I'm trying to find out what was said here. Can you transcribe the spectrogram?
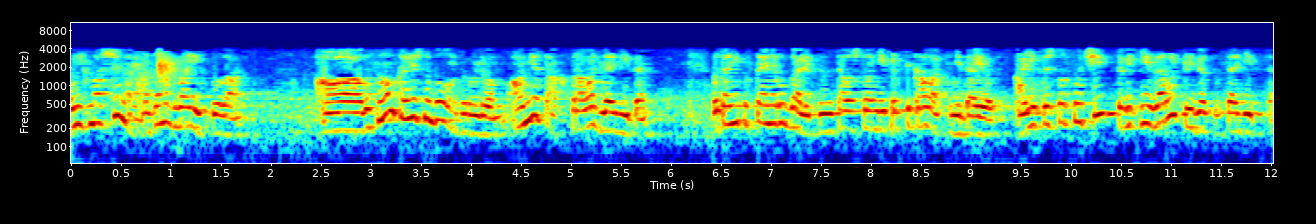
У них машина одна на двоих была. А в основном, конечно, был он за рулем. А у нее так, права для вида. Вот они постоянно ругались из-за того, что он ей практиковаться не дает. А если что случится, то ведь ей за руль придется садиться.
